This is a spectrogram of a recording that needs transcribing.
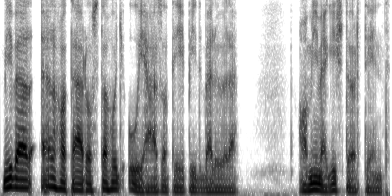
mivel elhatározta, hogy új házat épít belőle. Ami meg is történt,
